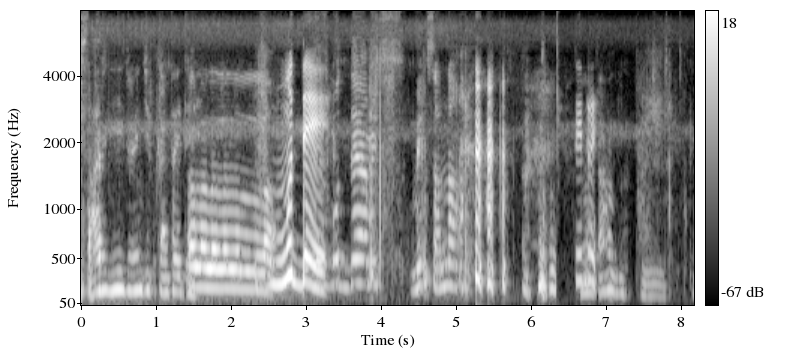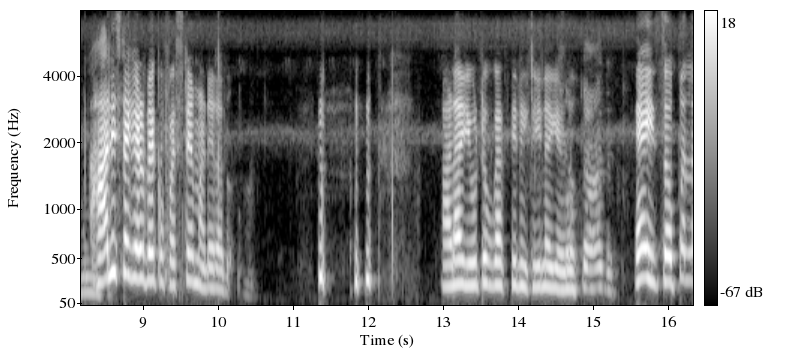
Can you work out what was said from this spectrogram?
ಸಾರಿ ಈ ರೇಂಜ್ ಕಾಣ್ತೈತಿ ಅಲ್ಲಲ್ಲಲ್ಲಲ್ಲಲ್ಲ. ಮುದ್ದೆ. ಮುದ್ದೆ ಮಿಕ್ಸ್ ಮಿಕ್ಸ್ ಅನ್ನ. ತಿನ್ರಿ. ಹಾನಿಸ್ಟಾಗಿ ಹೇಳ್ಬೇಕು ಫಸ್ಟ್ ಟೈಮ್ ಮಾಡಿರೋದು. ಅಣ್ಣ ಯೂಟ್ಯೂಬ್ಗೆ ಹಾಕ್ತೀನಿ ಕ್ಲೀನಾಗಿ ಹೇಳು. ಏಯ್ ಸೊಪ್ಪಲ್ಲ.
